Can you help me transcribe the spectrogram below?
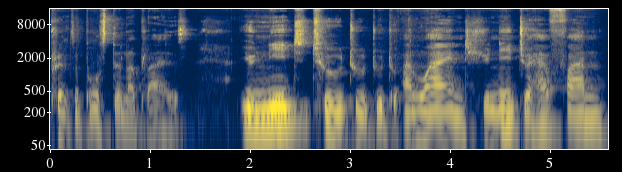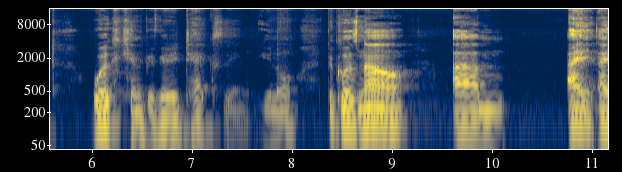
principle still applies. You need to to to to unwind. You need to have fun. Work can be very taxing, you know, because now, um, I I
